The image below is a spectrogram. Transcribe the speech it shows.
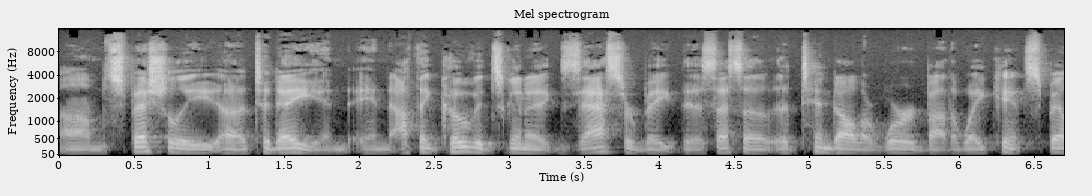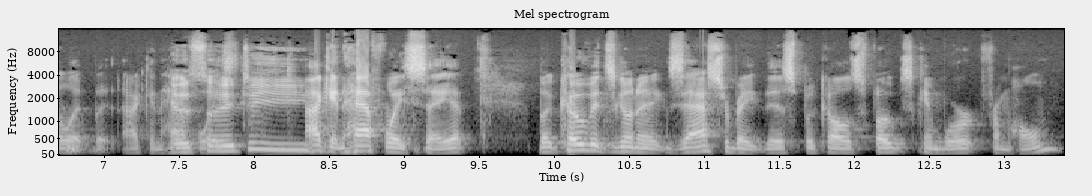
um, especially uh, today. And and I think COVID's going to exacerbate this. That's a, a ten dollar word, by the way. Can't spell it, but I can halfway. SAT. I can halfway say it. But COVID's going to exacerbate this because folks can work from home.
